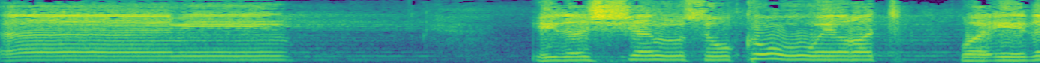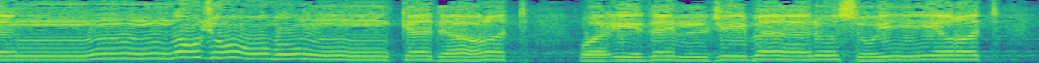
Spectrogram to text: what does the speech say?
آمين. إذا الشمس كورت وإذا النجوم انكدرت وإذا الجبال سيرت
